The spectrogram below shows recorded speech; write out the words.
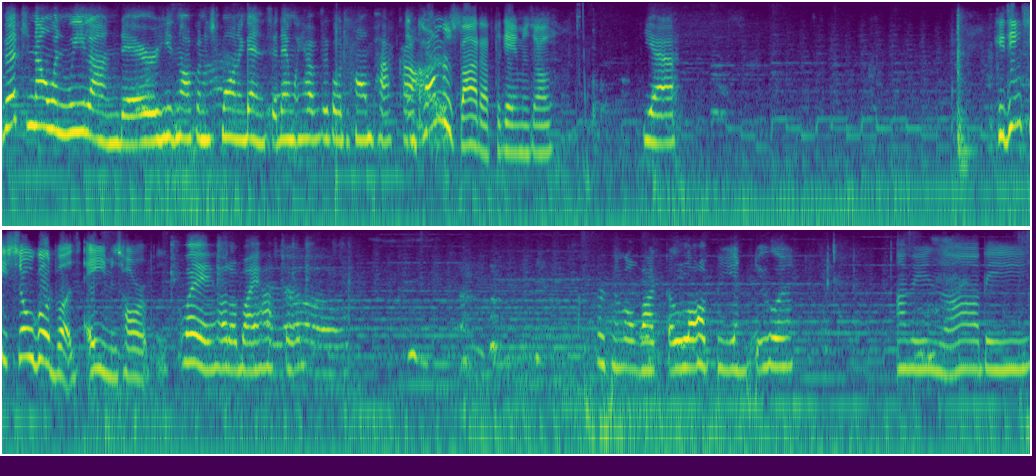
bet you now when we land there, he's not going to spawn again. So then we have to go to compact cars. And Connor's bad at the game as well. Yeah. He thinks he's so good, but his aim is horrible. Wait, hold on, I have to. We're gonna go back to lobby and do it. Lobby, lobby.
